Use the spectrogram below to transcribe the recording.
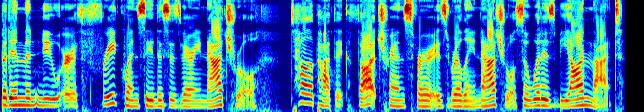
But in the new earth frequency, this is very natural telepathic thought transfer is really natural. So, what is beyond that?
